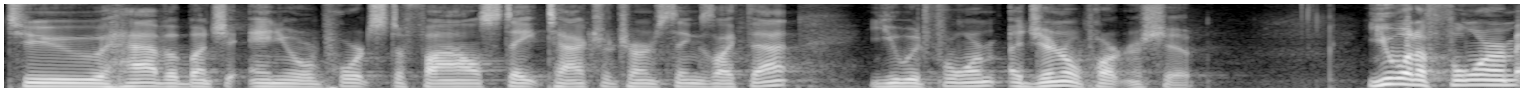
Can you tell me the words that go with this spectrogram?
to have a bunch of annual reports to file, state tax returns, things like that, you would form a general partnership. You want to form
